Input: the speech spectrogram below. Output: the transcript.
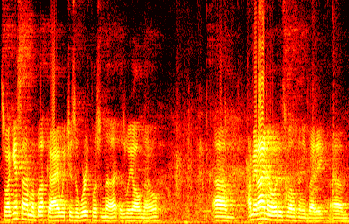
So I guess I'm a Buckeye, which is a worthless nut, as we all know. Um, I mean, I know it as well as anybody. Um,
